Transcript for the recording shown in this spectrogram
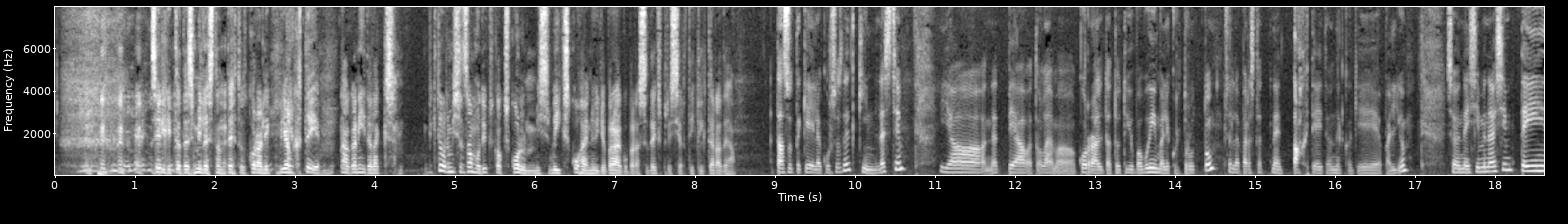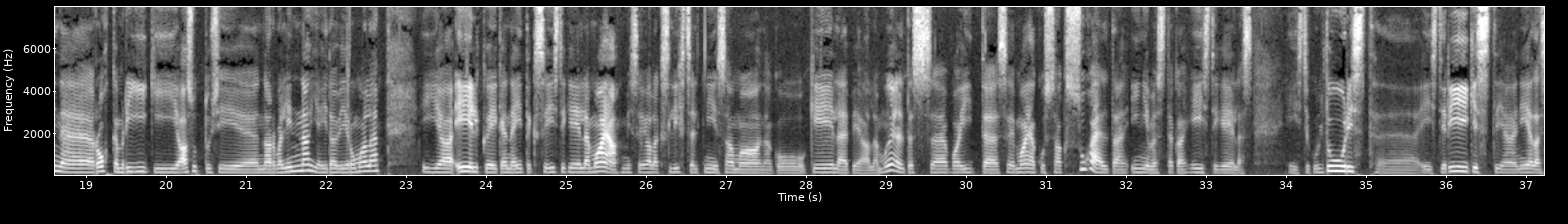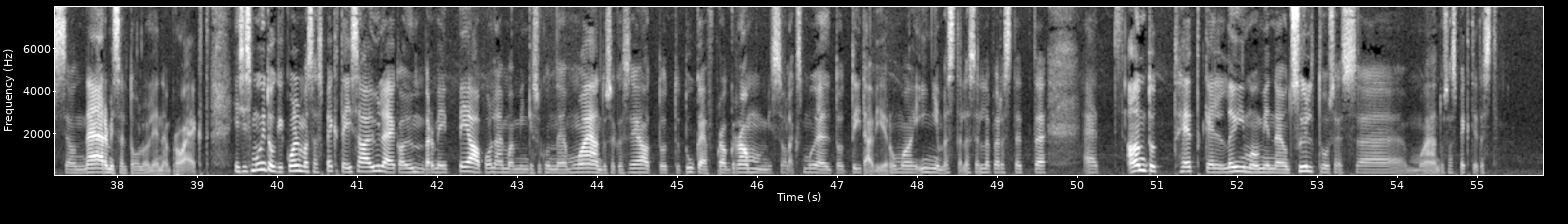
selgitades, millest on tehtud korralik jalgtee, aga nii ta läks. Viktoria, mis on sammud üks, kaks, kolm, mis võiks kohe nüüd ja praegu pärast seda Ekspressi artiklit ära teha? Tasuta keelekursused kindlasti. Ja need peavad olema korraldatud juba võimalikult ruttu, sellepärast et neid tahtjaid on ikkagi palju. see on esimene asi, teine, rohkem riigiasutusi Narva linna ja Ida-Virumaale. Ja eelkõige näiteks Eesti keelemaja, mis ei oleks lihtsalt niisama nagu keele peale mõeldes, vaid see maja, kus saaks suhelda inimestega eesti keeles Eesti kultuurist, äh, Eesti riigist ja nii edasi, see on äärmiselt oluline projekt. ja siis muidugi kolmas aspekt ei saa üle ega ümber, meil peab olema mingisugune majandusega seotud tugev programm, mis oleks mõeldud Ida-Virumaa inimestele, sellepärast et et antud hetkel lõimumine on sõltuvuses äh, majandusaspektidest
